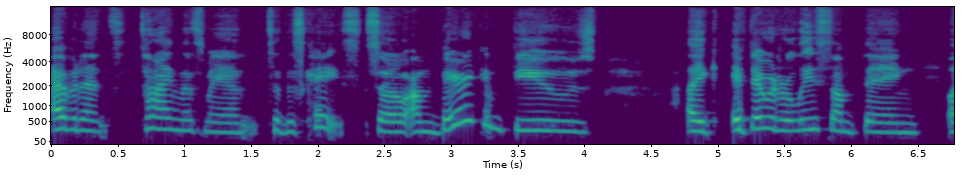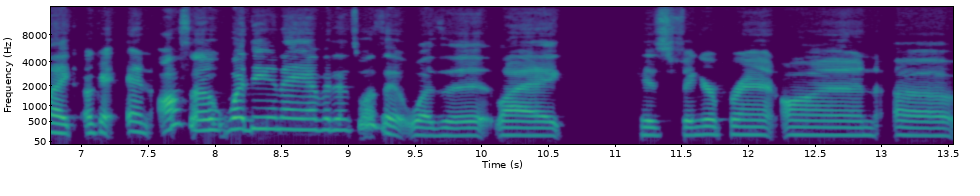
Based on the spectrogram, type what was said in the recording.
evidence tying this man to this case. So I'm very confused. Like, if they would release something like, okay, and also, what DNA evidence was it? Was it like his fingerprint on a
